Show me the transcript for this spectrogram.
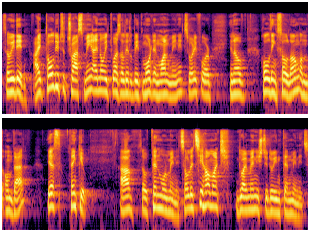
So it did. I told you to trust me. I know it was a little bit more than one minute. Sorry for, you know, holding so long on, on that. Yes, thank you. Uh, so 10 more minutes. So let's see how much do I manage to do in 10 minutes.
